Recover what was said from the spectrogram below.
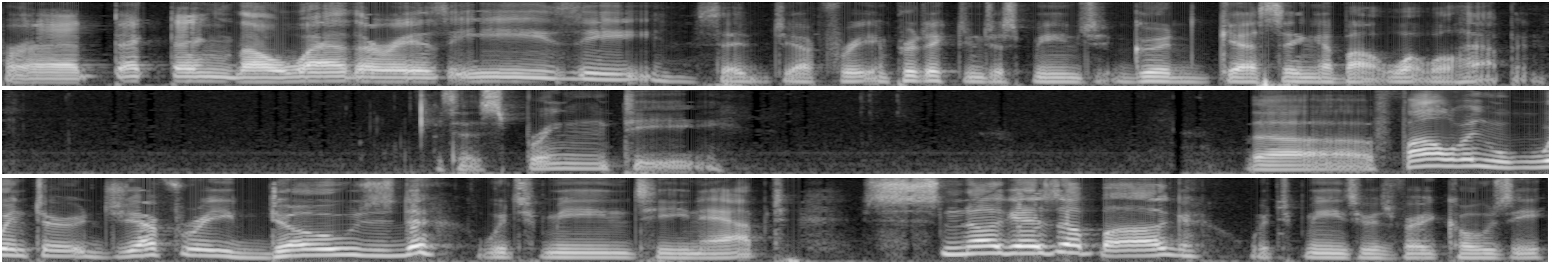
Predicting the weather is easy, said Geoffrey. And predicting just means good guessing about what will happen. It says spring tea. The following winter, Geoffrey dozed, which means he napped, snug as a bug, which means he was very cozy,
